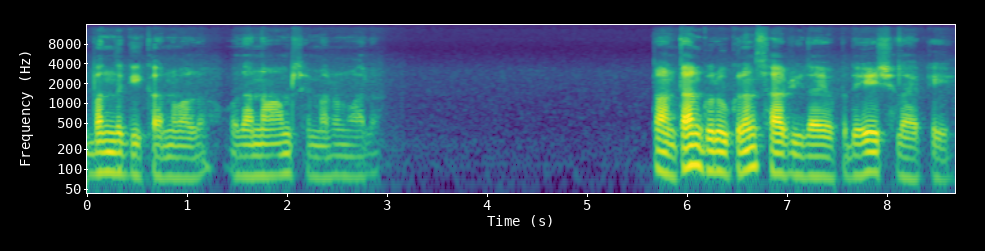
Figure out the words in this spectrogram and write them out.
ਬੰਦਗੀ ਕਰਨ ਵਾਲਾ, ਉਹਦਾ ਨਾਮ ਸਿਮਰਨ ਵਾਲਾ। ਧੰਨ ਧੰਨ ਗੁਰੂ ਗ੍ਰੰਥ ਸਾਹਿਬ ਜੀ ਦਾ ਇਹ ਉਪਦੇਸ਼ ਲੈ ਕੇ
